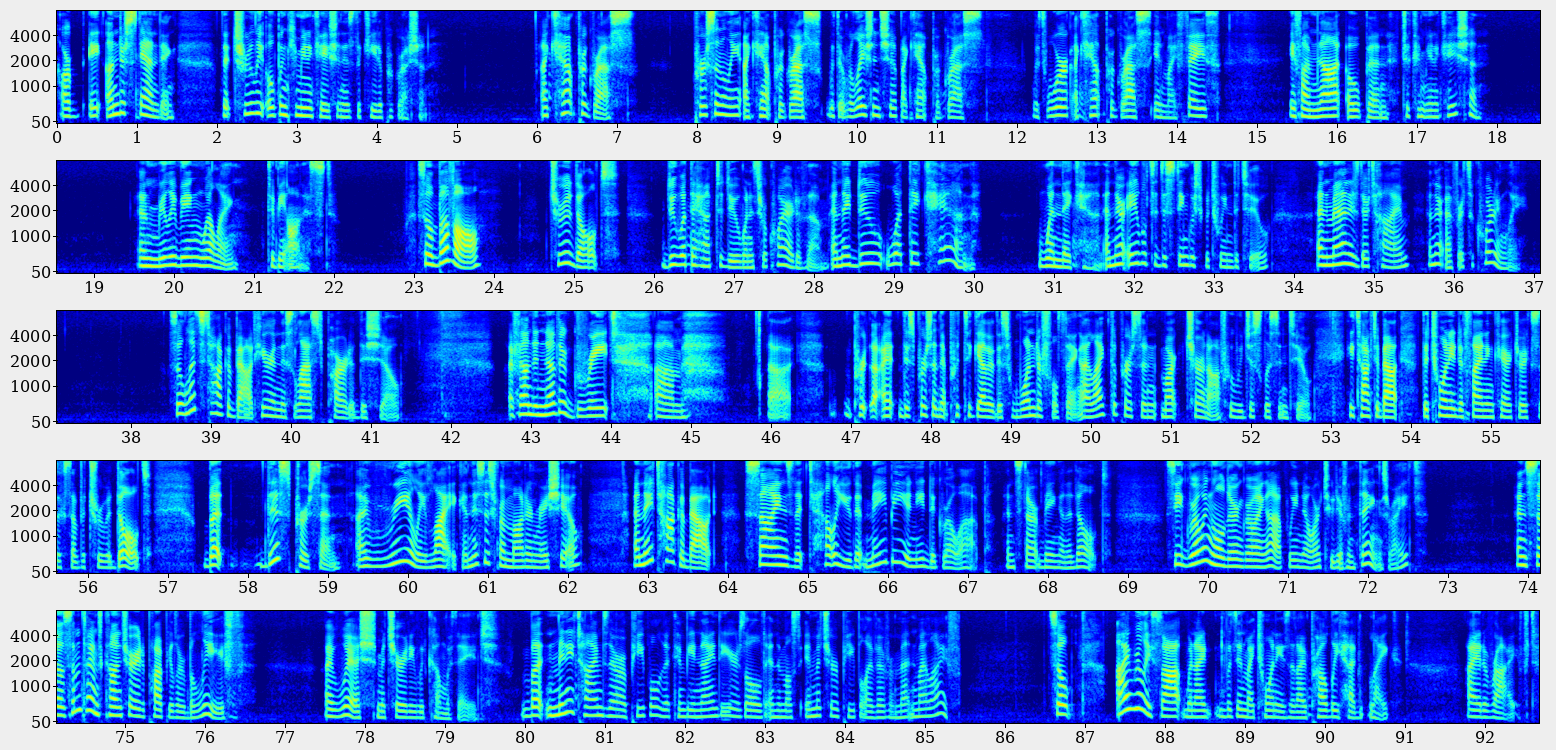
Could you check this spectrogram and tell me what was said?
are eh, understanding that truly open communication is the key to progression. I can't progress personally, I can't progress with a relationship, I can't progress with work, I can't progress in my faith if I'm not open to communication and really being willing to be honest. So, above all, true adults do what they have to do when it's required of them, and they do what they can when they can, and they're able to distinguish between the two and manage their time and their efforts accordingly. So, let's talk about here in this last part of this show. I found another great um, uh, per, I, this person that put together this wonderful thing. I like the person, Marc Chernoff, who we just listened to. He talked about the 20 defining characteristics of a true adult. But this person I really like, and this is from Modern Ratio, and they talk about signs that tell you that maybe you need to grow up and start being an adult. See, growing older and growing up, we know are two different things, right? And so sometimes, contrary to popular belief, I wish maturity would come with age. But many times there are people that can be 90 years old and the most immature people I've ever met in my life. So I really thought when I was in my 20s that I probably had, like, I had arrived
